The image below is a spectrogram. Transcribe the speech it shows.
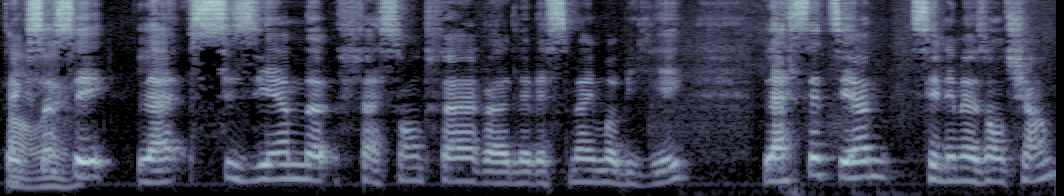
Fait que ah ça, c'est la sixième façon de faire euh, l'investissement immobilier. La septième, c'est les maisons de chambre.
